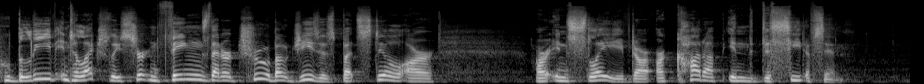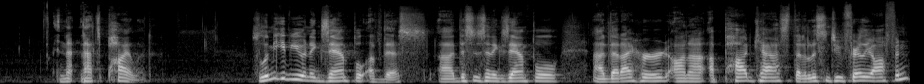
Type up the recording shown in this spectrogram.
who believe intellectually certain things that are true about Jesus, but still are, are enslaved, are, are caught up in the deceit of sin. And that, that's Pilate. So let me give you an example of this. Uh, this is an example uh, that I heard on a, a, podcast that I listen to fairly often.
